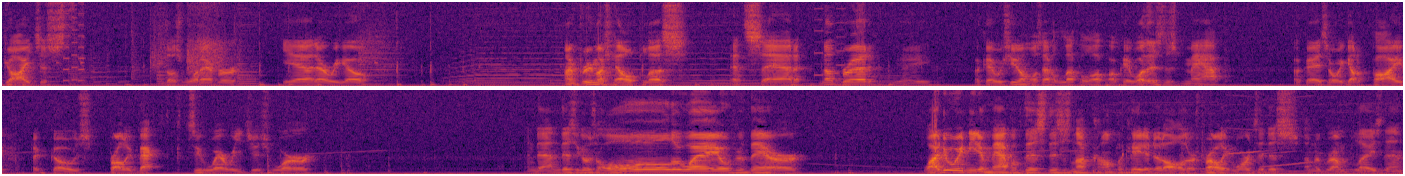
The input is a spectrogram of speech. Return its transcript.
guy just does whatever. Yeah, there we go. I'm pretty much helpless. That's sad. Nut bread. Yay. Okay, we should almost have a level up. Okay, what is this map? Okay, so we got a pipe that goes probably back to where we just were. And then this goes all the way over there. Why do we need a map of this? This is not complicated at all. There's probably more to this underground place then.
